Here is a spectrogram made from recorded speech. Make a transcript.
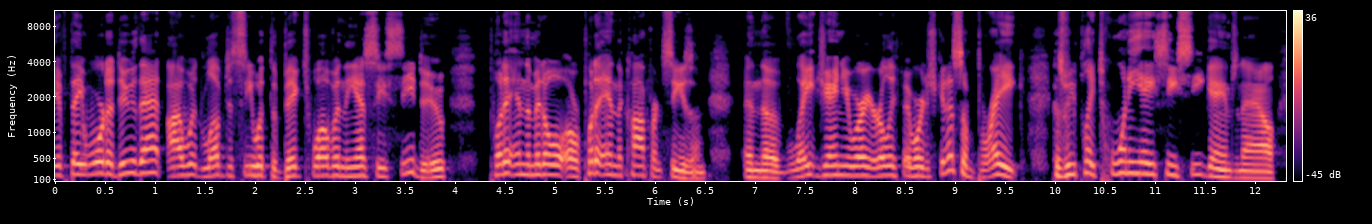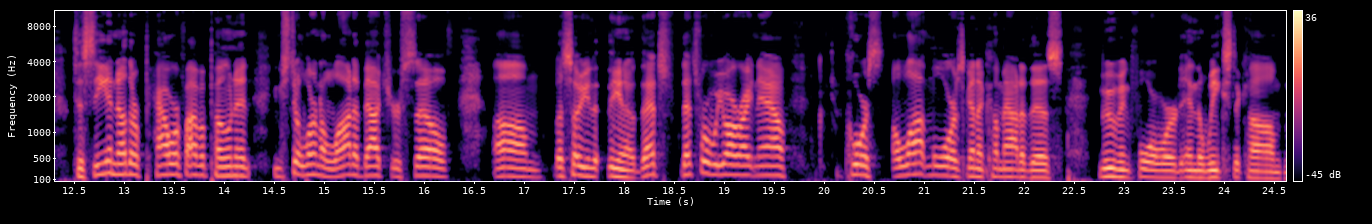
If they were to do that, I would love to see what the Big 12 and the SEC do. Put it in the middle, or put it in the conference season in the late January, early February. Just get us a break because we play 20 ACC games now. To see another Power Five opponent, you can still learn a lot about yourself. Um, but so you you know that's that's where we are right now. Of course, a lot more is going to come out of this moving forward in the weeks to come.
